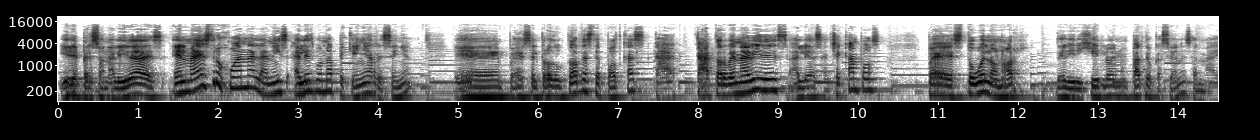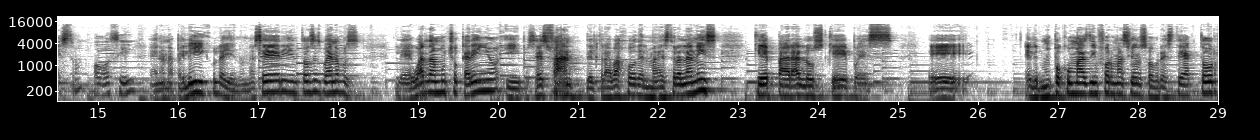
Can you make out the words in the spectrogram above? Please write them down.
y de personalidades. El maestro Juan Alanís, ahí les voy una pequeña reseña. Eh, pues el productor de este podcast, Ca- Cátor Benavides, alias H. Campos, pues tuvo el honor de dirigirlo en un par de ocasiones al maestro, Oh, sí. en una película y en una serie. Entonces, bueno, pues le guarda mucho cariño y pues es fan del trabajo del maestro Alanís, que para los que pues eh, un poco más de información sobre este actor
